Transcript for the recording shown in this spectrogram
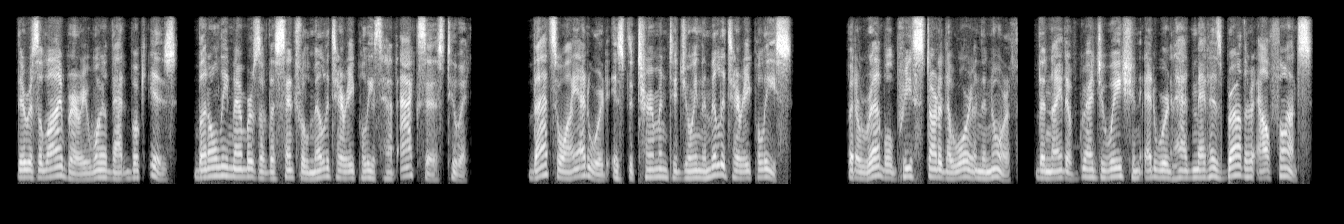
There is a library where that book is, but only members of the Central Military Police have access to it. That's why Edward is determined to join the military police. But a rebel priest started a war in the north, the night of graduation Edward had met his brother Alphonse.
